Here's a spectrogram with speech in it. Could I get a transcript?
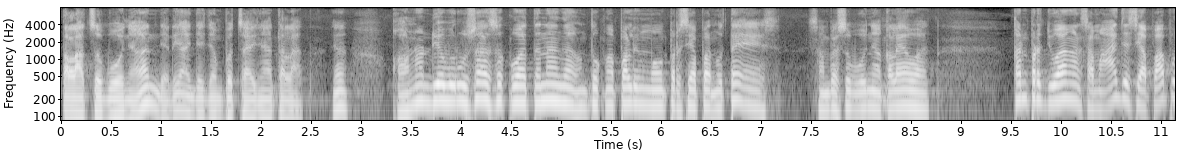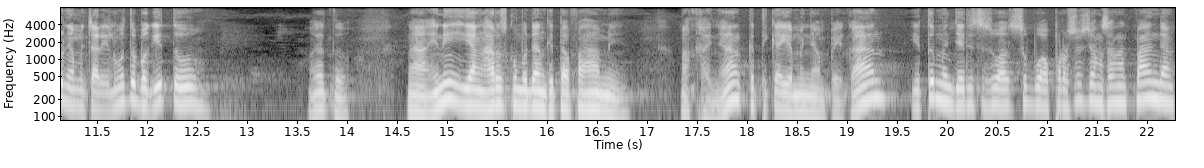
telat subuhnya kan jadi aja jemput saya telat ya karena dia berusaha sekuat tenaga untuk ngapalin mau persiapan UTS sampai subuhnya kelewat. Kan perjuangan sama aja siapa pun yang mencari ilmu itu begitu. Itu nah ini yang harus kemudian kita pahami makanya ketika ia menyampaikan itu menjadi sesuatu sebuah proses yang sangat panjang.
